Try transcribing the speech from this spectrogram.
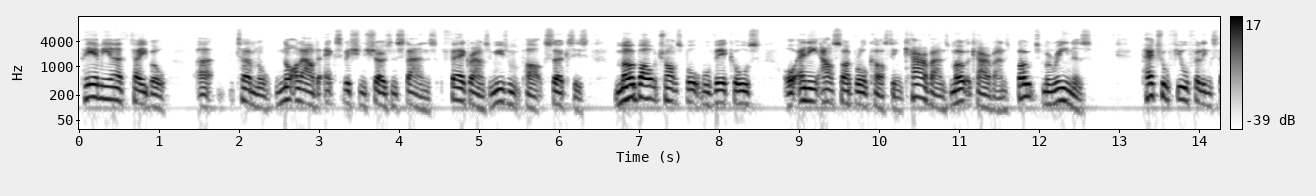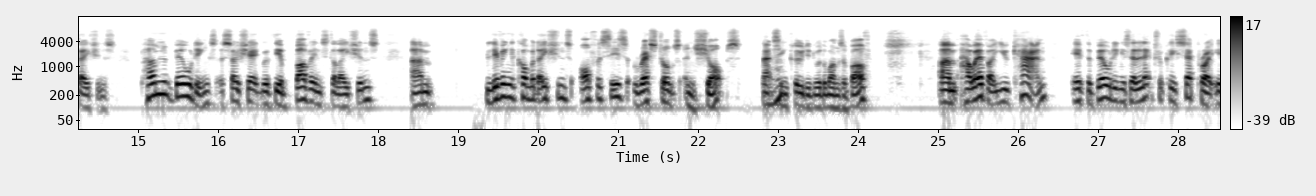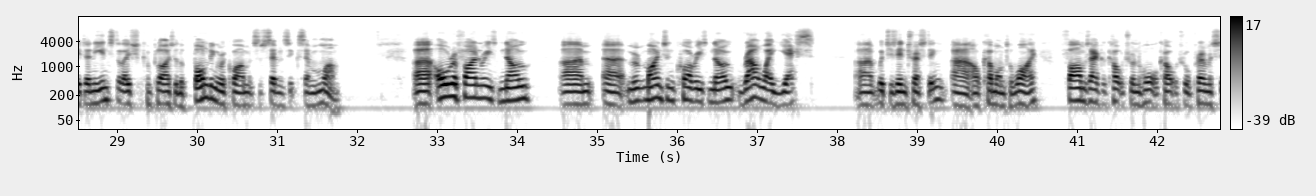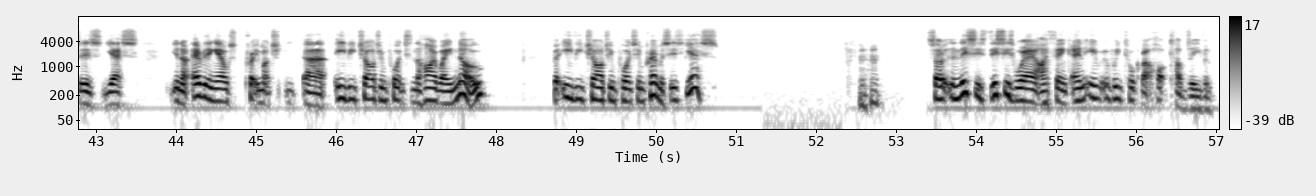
PME Earth table uh, terminal not allowed at exhibition shows and stands, fairgrounds, amusement parks, circuses, mobile transportable vehicles, or any outside broadcasting, caravans, motor caravans, boats, marinas, petrol fuel filling stations, permanent buildings associated with the above installations, um, living accommodations, offices, restaurants, and shops. That's Mhm. included with the ones above. Um, however, you can, if the building is electrically separated and the installation complies with the bonding requirements of 7671. Uh, all refineries, no. Um, uh, mines and quarries, no. Railway, yes, uh, which is interesting. Uh, I'll come on to why. Farms, agriculture, and horticultural premises, yes. You know, everything else pretty much uh, EV charging points in the highway, no. But EV charging points in premises, yes. Mhm. So, and this is this is where I think, and if we talk about hot tubs, even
